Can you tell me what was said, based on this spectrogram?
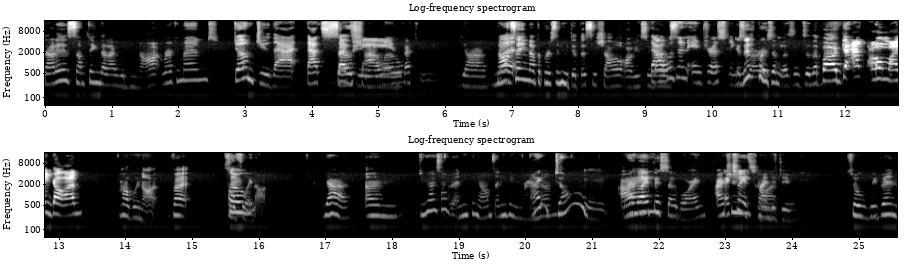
that is something that I would not recommend. Don't do that. That's so That's shallow. Mean. That's mean. Yeah, not But- saying that the person who did this is shallow. Obviously, That was an interesting. If this person listens to the podcast, oh my god. probably not. But so Hopefully not. yeah, um, do you guys have anything else? Anything random? I don't. I- My life is so boring. Actually, Actually, it's kind not. of do. So we've been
